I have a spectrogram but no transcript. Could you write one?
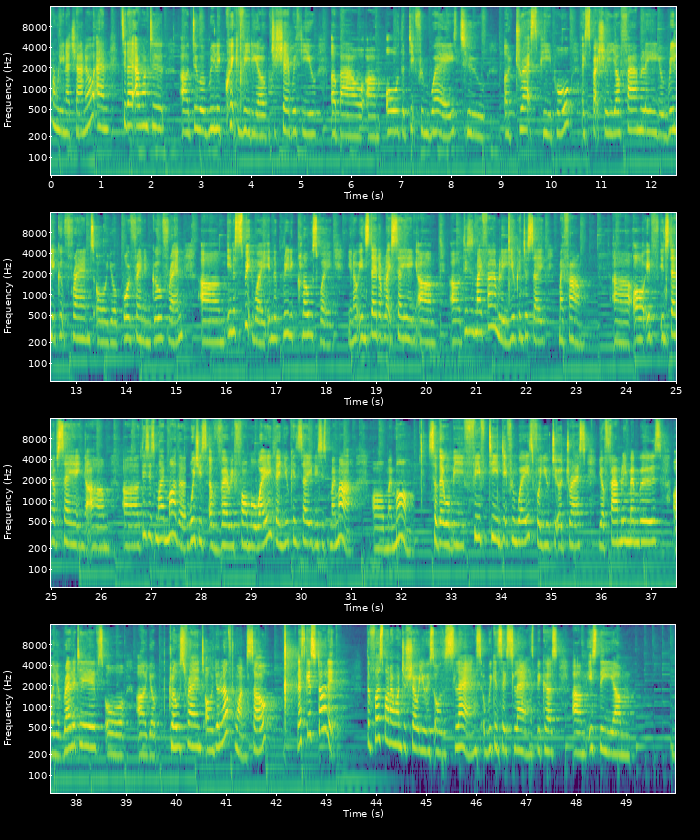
From Lena channel and today I want to uh, do a really quick video to share with you about um, all the different ways to address people, especially your family, your really good friends or your boyfriend and girlfriend um, in a sweet way, in a really close way. You know, instead of like saying, um, uh, this is my family, you can just say, my fam. Uh, or if instead of saying um, uh, this is my mother which is a very formal way then you can say this is my ma or my mom so there will be 15 different ways for you to address your family members or your relatives or uh, your close friends or your loved ones. So let's get started. The first one I want to show you is all the slangs. We can say slangs because um, it's the um,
